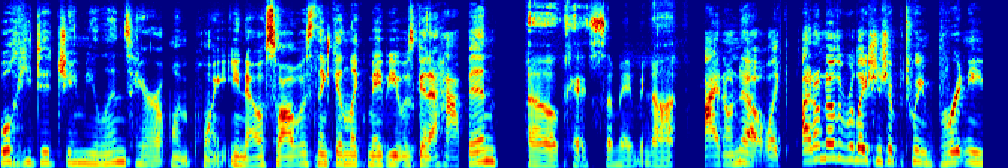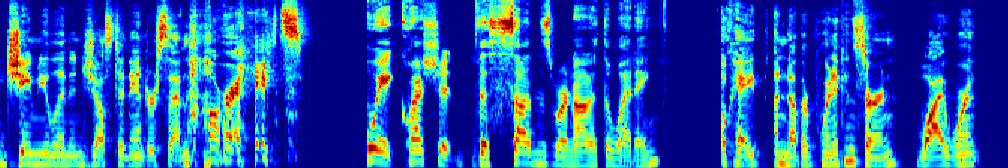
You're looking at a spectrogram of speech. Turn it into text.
Well, he did Jamie Lynn's hair at one point, you know? So I was thinking like maybe it was going to happen. Oh, okay, so maybe not. I don't know. Like, I don't know the relationship between Britney, Jamie Lynn, and Justin Anderson. All right. Wait, question. The sons were not at the wedding. Okay, another point of concern. Why weren't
